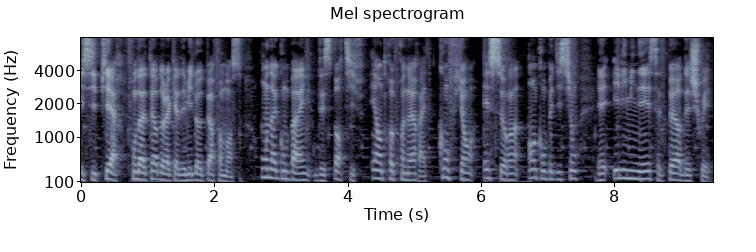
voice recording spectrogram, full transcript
ici Pierre, fondateur de l'Académie de l'Haute Performance. On accompagne des sportifs et entrepreneurs à être confiants et sereins en compétition et éliminer cette peur d'échouer.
